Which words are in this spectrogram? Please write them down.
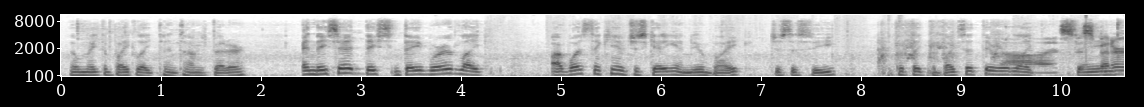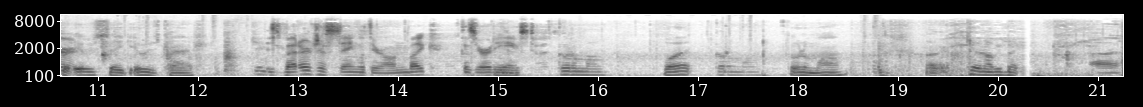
it'll make the bike like ten times better. And they said they they were like, I was thinking of just getting a new bike just to see, but like the bikes that they were like it's- it's saying, better- but it was like it was trash. It's better just staying with your own bike because you're already Yeah. used to it. Go to mom. What? Go to mom. Go to mom. Alright, Kevin, I'll be back. Uh,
